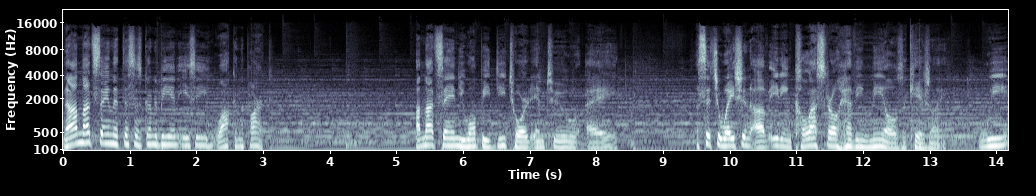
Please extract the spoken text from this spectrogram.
Now, I'm not saying that this is going to be an easy walk in the park. I'm not saying you won't be detoured into a, a situation of eating cholesterol heavy meals occasionally. We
